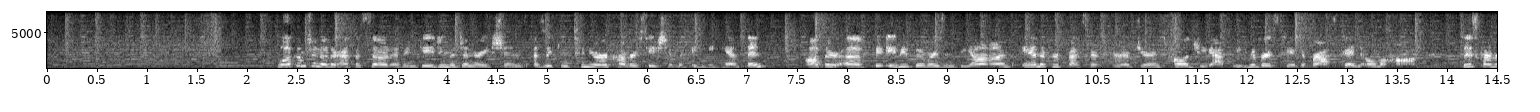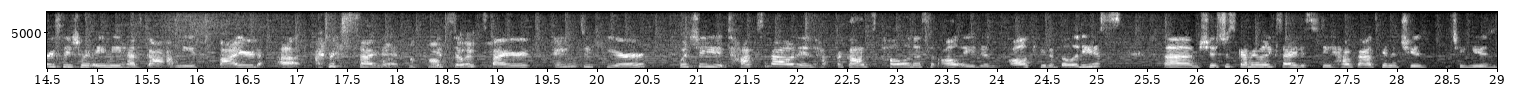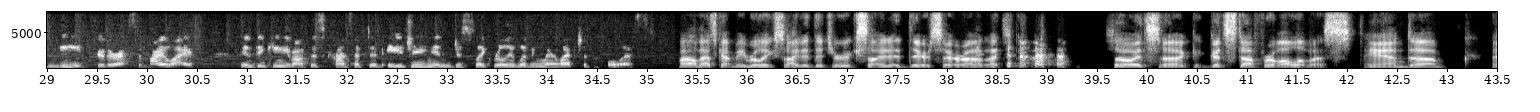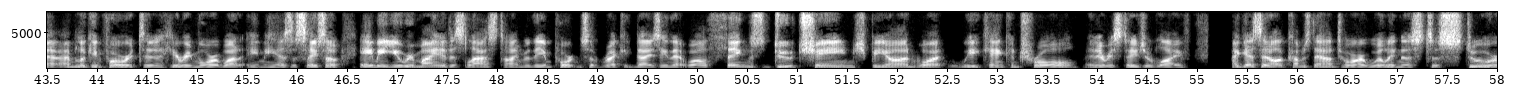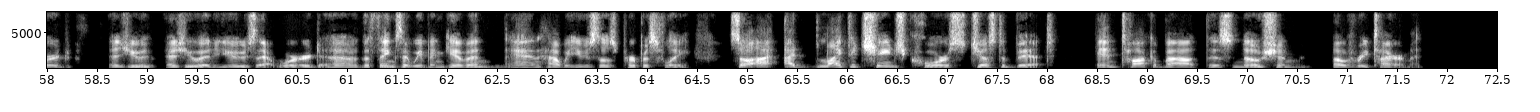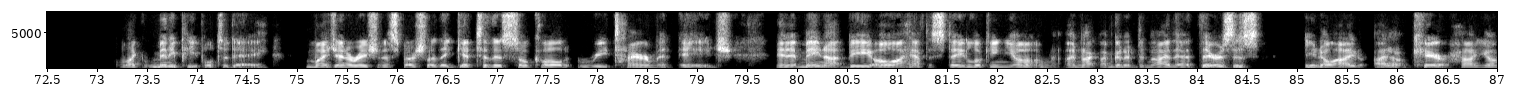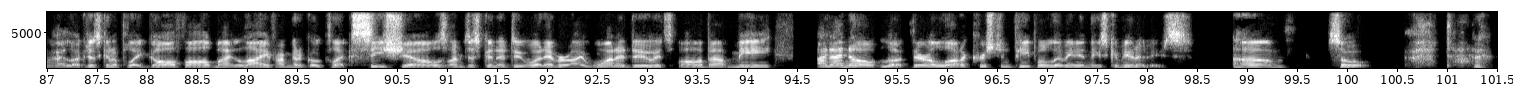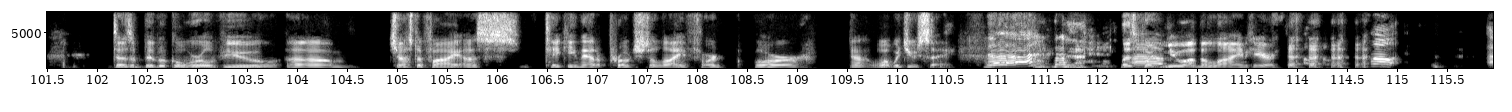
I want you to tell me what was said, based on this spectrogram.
Welcome to another episode of Engaging the Generations as we continue our conversation with Amy Hanson, author of Baby Boomers and Beyond and a professor of gerontology at the University of Nebraska in Omaha. This conversation with Amy has got me fired up. I'm excited. it's so inspiring to hear what she talks about and God's calling us at all ages, all capabilities. Um, she's just got me really excited to see how God's going to choose to use me through the rest of my life and thinking about this concept of aging and just like really living my life to the fullest. Wow, that's got me really excited that you're excited there, Sarah. That's good. so it's uh, good stuff for all of us. And um, I'm looking forward to hearing more of what Amy has to say. So, Amy, you reminded us last time of the importance of recognizing that while things do change beyond what we can control in every stage of life, I guess it all comes down to our willingness to steward, as you as you had used that word, uh, the things that we've been given and how we use those purposefully. So, I, I'd like to change course just a bit and talk about this notion of retirement like many people today, my generation especially, they get to this so-called retirement age. And it may not be, oh, I have to stay looking young. I'm not, I'm going to deny that. There's this, you know, I, I don't care how young I look. I'm just going to play golf all my life. I'm going to go collect seashells. I'm just going to do whatever I want to do. It's all about me. And I know, look, there are a lot of Christian people living in these communities. Um, so does a biblical worldview um, justify us taking that approach to life, or or I don't know, what would you say? Let's put um, you on the line here. well,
